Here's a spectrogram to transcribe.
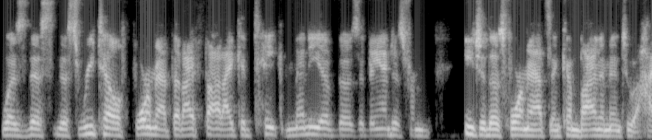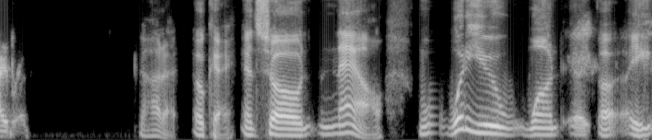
was this this retail format that i thought i could take many of those advantages from each of those formats and combine them into a hybrid. Got it. Okay. And so now what do you want a, a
